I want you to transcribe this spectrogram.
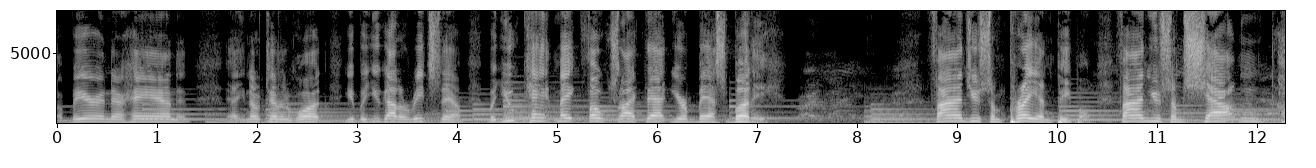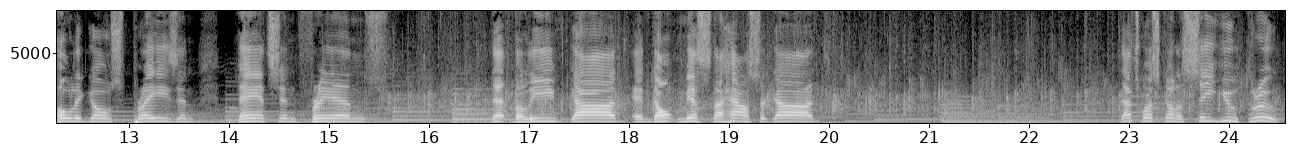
a beer in their hand, and, you know telling what. You, but you gotta reach them. But you can't make folks like that your best buddy. Find you some praying people. Find you some shouting, Holy Ghost praising, dancing friends that believe God and don't miss the house of God. That's what's going to see you through.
